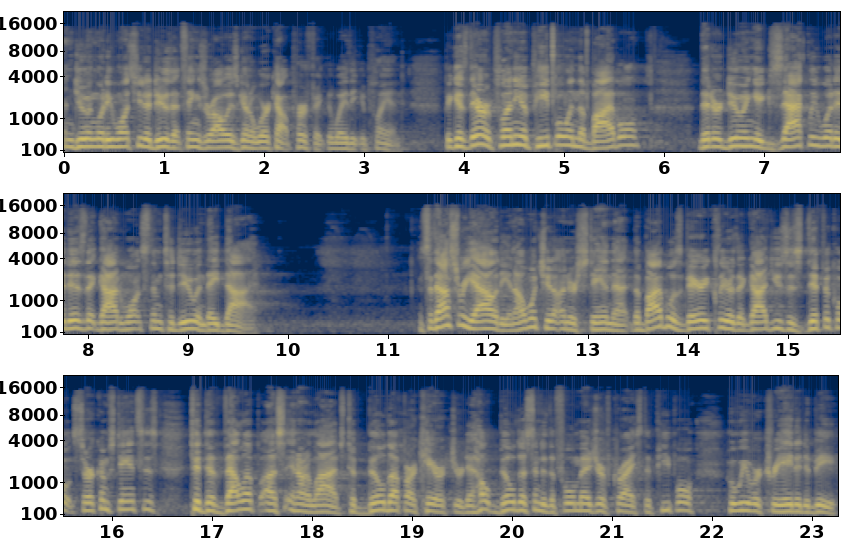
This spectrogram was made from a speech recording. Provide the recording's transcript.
and doing what he wants you to do, that things are always going to work out perfect the way that you planned. Because there are plenty of people in the Bible that are doing exactly what it is that God wants them to do and they die. And so that's reality, and I want you to understand that. The Bible is very clear that God uses difficult circumstances to develop us in our lives, to build up our character, to help build us into the full measure of Christ, the people who we were created to be.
